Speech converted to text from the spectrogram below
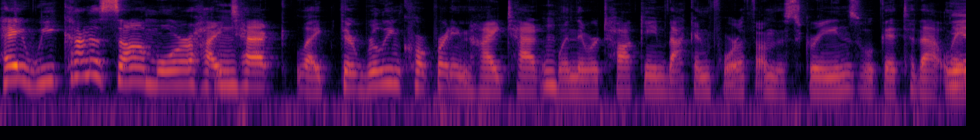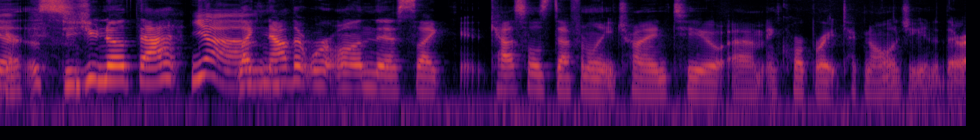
Hey, we kind of saw more high tech. Like they're really incorporating high tech when they were talking back and forth on the screens. We'll get to that later. Yes. Did you note that? Yeah. Like now that we're on this, like Castle's definitely trying to um, incorporate technology into their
